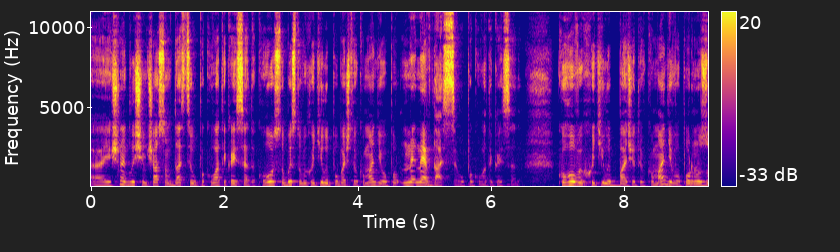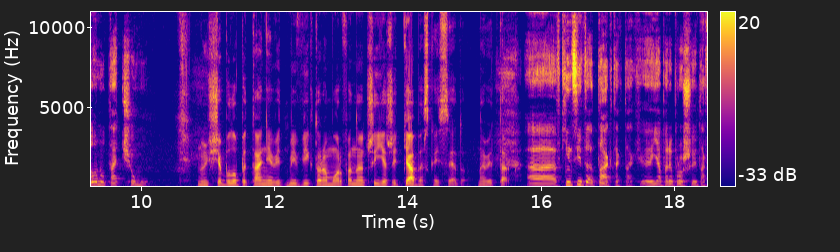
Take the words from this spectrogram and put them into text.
«Е, якщо найближчим часом вдасться упакувати Кайседо, кого особисто ви хотіли б побачити в команді в опор... не, не вдасться упакувати Кайседо. Кого ви хотіли б бачити в команді в опорну зону та чому? Ну, ще було питання від Віктора Морфана, чи є життя без Кайседо. Навіть так. Е, В кінці так, так, так. Я перепрошую, так,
